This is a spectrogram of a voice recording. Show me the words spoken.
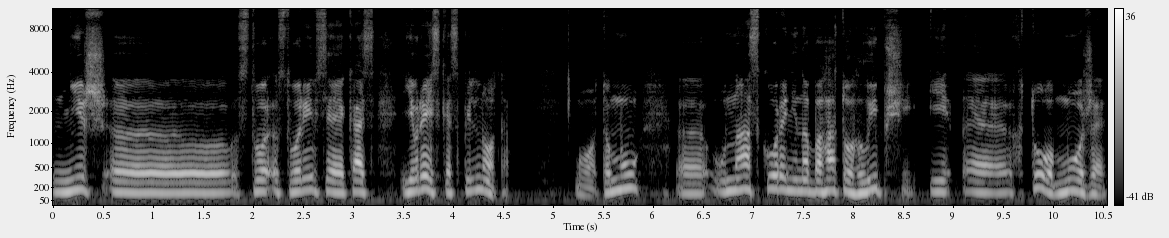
ніж створився якась єврейська спільнота. О, Тому е, у нас корені набагато глибші, і е, хто може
